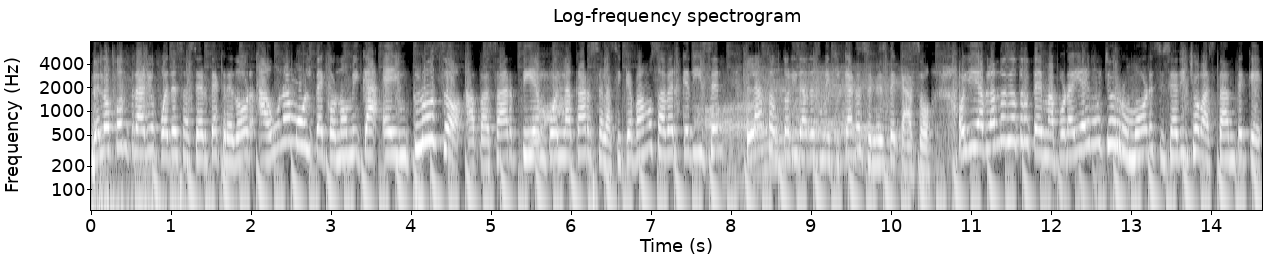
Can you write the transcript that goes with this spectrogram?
De lo contrario puedes hacerte acreedor a una multa económica e incluso a pasar tiempo en la cárcel. Así que vamos a ver qué dicen las autoridades mexicanas en este caso. Oye, hablando de otro tema, por ahí hay muchos rumores y se ha dicho bastante que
